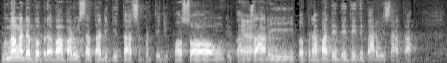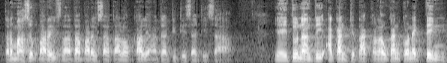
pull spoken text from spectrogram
Memang ada beberapa pariwisata di kita seperti di Posong, di Bansari, beberapa titik-titik pariwisata. Termasuk pariwisata-pariwisata lokal yang ada di desa-desa. Yaitu nanti akan kita lakukan connecting.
